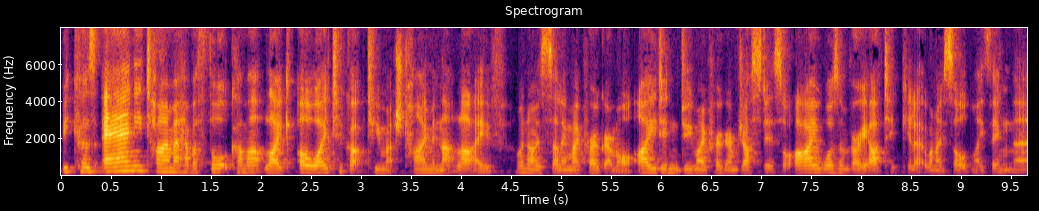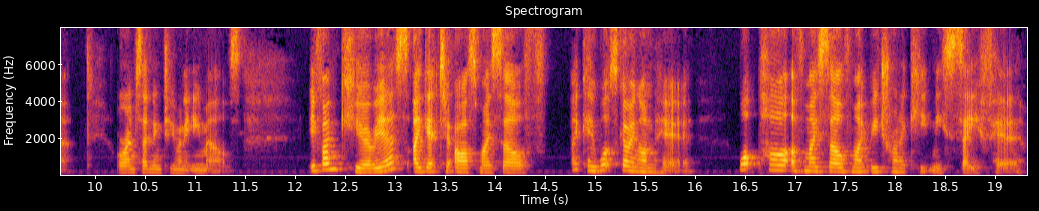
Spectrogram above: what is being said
because anytime I have a thought come up like, oh, I took up too much time in that live when I was selling my program, or I didn't do my program justice, or I wasn't very articulate when I sold my thing there, or I'm sending too many emails. If I'm curious, I get to ask myself, okay, what's going on here? What part of myself might be trying to keep me safe here?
